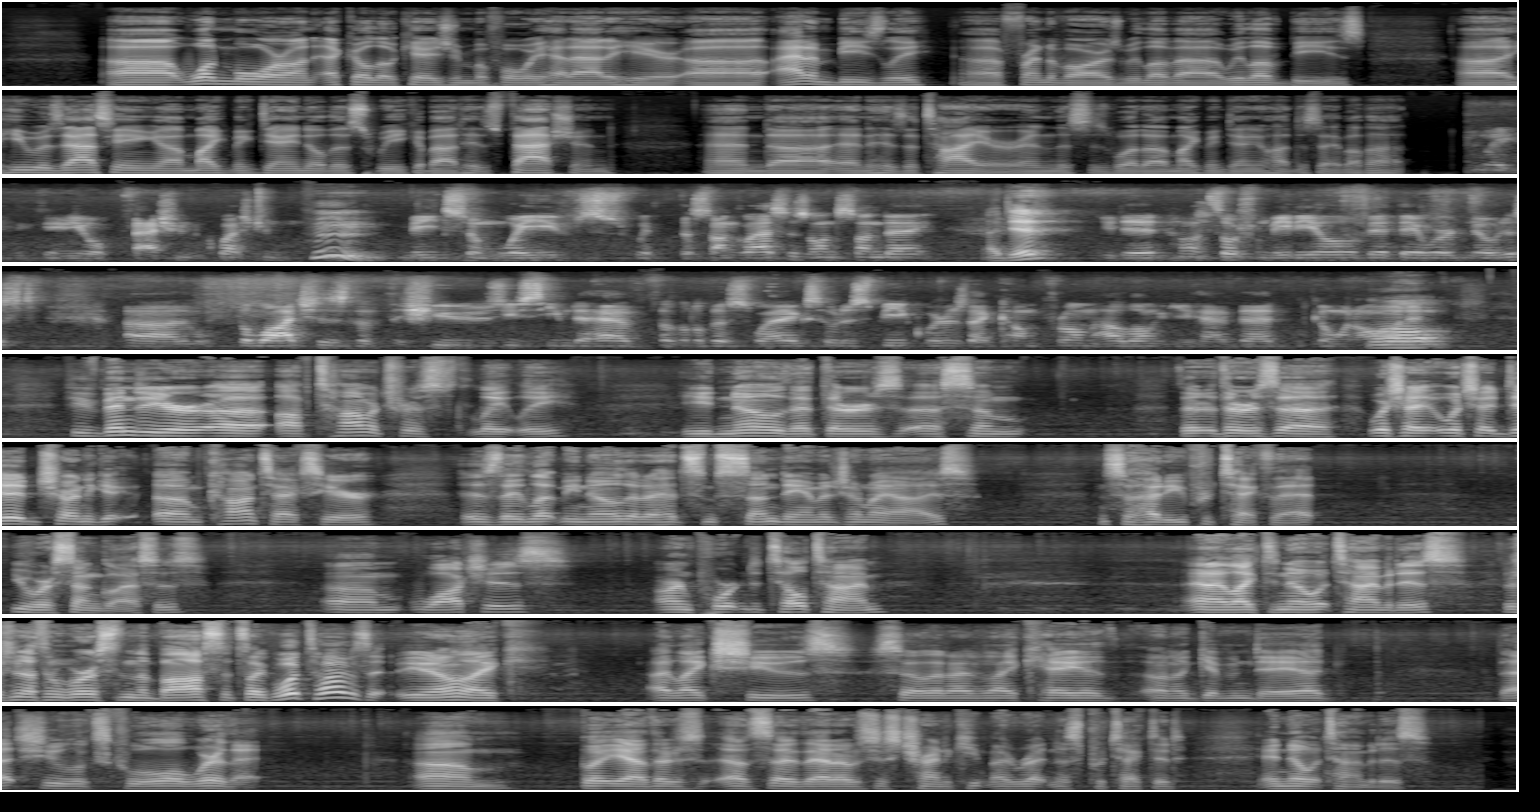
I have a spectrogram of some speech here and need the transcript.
Uh, one more on echolocation before we head out of here. Uh, Adam Beasley, a friend of ours, we love uh, we love bees. Uh, he was asking uh, Mike McDaniel this week about his fashion and uh, and his attire, and this is what uh, Mike McDaniel had to say about that. Mike McDaniel fashion question. You made some waves with the sunglasses on Sunday. I did. You did on social media a little bit. They were noticed. Uh, the watches, the, the shoes. You seem to have a little bit of swag, so to speak. Where does that come from? How long have you had that going on? Well, if you've been to your uh, optometrist lately, you'd know that there's uh, some. There, there's uh, which I which I did trying to get um, contacts here, is they let me know that I had some sun damage on my eyes, and so how do you protect that? You wear sunglasses. Um, watches are important to tell time, and I like to know what time it is. There's nothing worse than the boss that's like, "What time is it?" You know, like I like shoes, so that I'm like, "Hey, on a given day, I, that shoe looks cool. I'll wear that." Um, but yeah, there's outside of that, I was just trying to keep my retinas protected and know what time it is.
